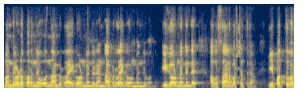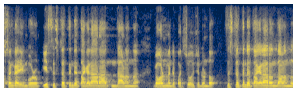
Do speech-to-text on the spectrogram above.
മന്ത്രിയോട് പറഞ്ഞു ഒന്നാം പിണറായി ഗവൺമെന്റ് രണ്ടാം പിണറായി ഗവൺമെന്റ് വന്നു. ഈ ഗവൺമെന്റിന്റെ അവസാന വർഷത്തിലാണ്. ഈ പത്ത് വർഷം കഴിയുമ്പോഴും ഈ സിസ്റ്റത്തിന്റെ തകരാർ എന്താണെന്ന് ഗവൺമെന്റ് പരിശോധിച്ചിട്ടുണ്ടോ? സിസ്റ്റത്തിന്റെ തകരാർ എന്താണെന്ന്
